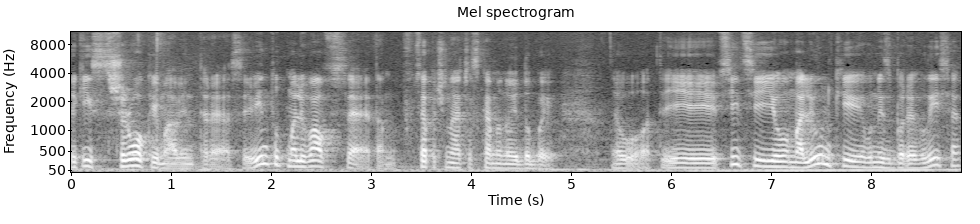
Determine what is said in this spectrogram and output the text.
якийсь широкий мав інтерес. І він тут малював все. Там все починається з кам'яної доби. От. І всі ці його малюнки вони збереглися.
